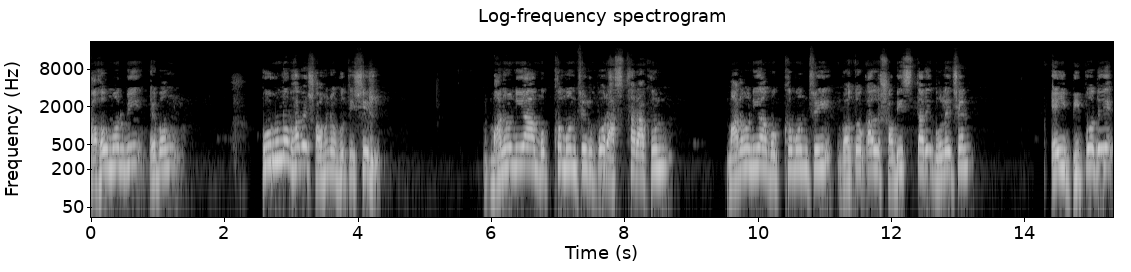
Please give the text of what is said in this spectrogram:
সহমর্মী এবং পূর্ণভাবে সহানুভূতিশীল মাননীয় মুখ্যমন্ত্রীর উপর আস্থা রাখুন। মাননীয় মুখ্যমন্ত্রী গতকাল সবিস্তারে বলেছেন, এই বিপদে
